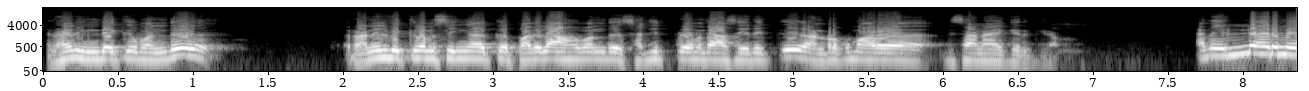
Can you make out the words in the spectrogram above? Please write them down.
அதனால இன்றைக்கு வந்து ரணில் விக்ரமசிங்கக்கு பதிலாக வந்து சஜித் பிரேமதாஸ் இருக்கு அன்றகுமார் திசாநாயக் இருக்கிறார். அது எல்லாருமே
